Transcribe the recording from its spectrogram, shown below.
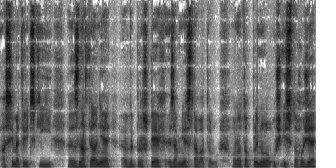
asymetrický, eh, znatelně ve prospěch zaměstnavatelů. Ono to plynulo už i z toho, že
